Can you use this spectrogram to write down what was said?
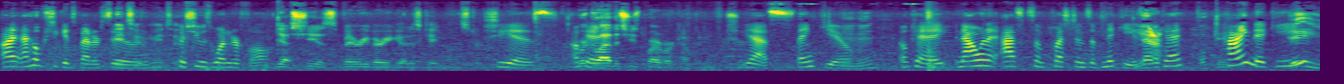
I, I hope she gets better soon. Me too, me too. Because she was wonderful. Yes, she is very, very good as Kate Monster. She is. Okay. We're glad that she's part of our company for sure. Yes, thank you. Mhm. Okay, now I want to ask some questions of Nicky. Is that okay? okay. Hi, Nicky. Yay!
